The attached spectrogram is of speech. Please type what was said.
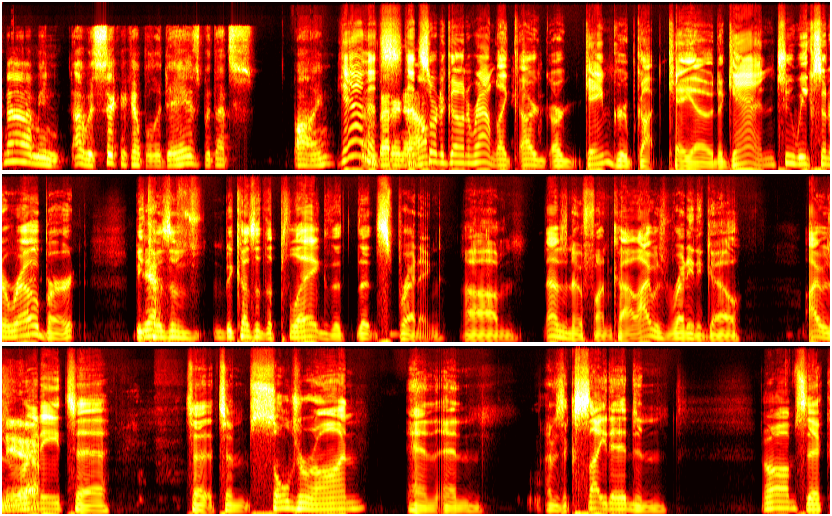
No, I mean I was sick a couple of days, but that's fine. Yeah, that's better now. That's sort of going around. Like our our game group got KO'd again two weeks in a row, Bert, because yeah. of because of the plague that that's spreading. Um, that was no fun, Kyle. I was ready to go. I was yeah. ready to to to soldier on and and I was excited and oh, I'm sick.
